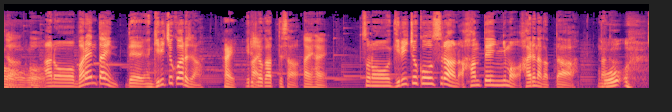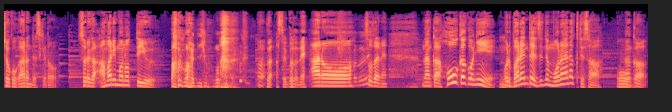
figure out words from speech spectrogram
あじゃあ、あのー、バレンタインって、義理チョコあるじゃん。はい。義理チョコあってさ、はいはい。その、義理チョコすら判定にも入れなかった、なんか、おチョコがあるんですけど、それが余り物っていう、あまりも。あそういうことね。あのー、ねそうだね。なんか、放課後に、うん俺バレンタイン全然もらえなくてさ、なんか、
